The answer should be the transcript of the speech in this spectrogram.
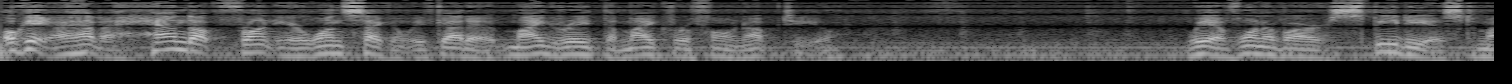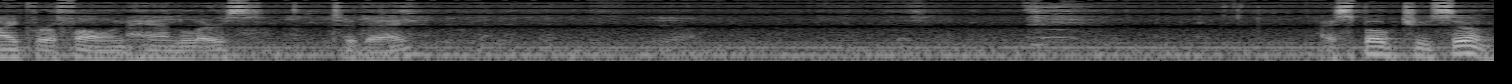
Okay, I have a hand up front here. One second. We've got to migrate the microphone up to you. We have one of our speediest microphone handlers today. I spoke too soon.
